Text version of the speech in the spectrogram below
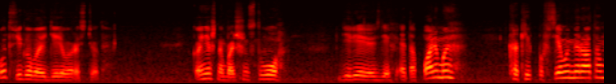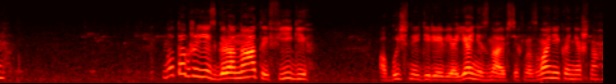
Вот фиговое дерево растет. Конечно, большинство Деревья здесь это пальмы, как и по всем Эмиратам. Но также есть гранаты, фиги, обычные деревья. Я не знаю всех названий, конечно.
